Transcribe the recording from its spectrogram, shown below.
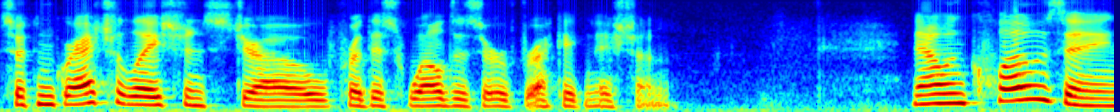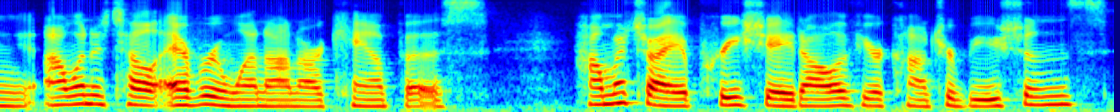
So congratulations, Joe, for this well-deserved recognition. Now in closing, I want to tell everyone on our campus how much I appreciate all of your contributions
